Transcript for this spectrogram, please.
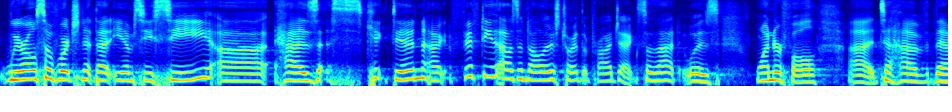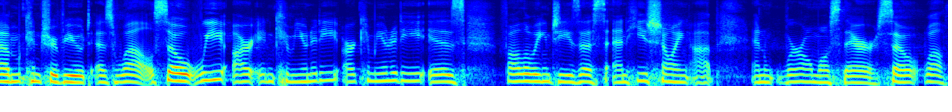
we're also fortunate that EMCC uh, has kicked in uh, $50,000 toward the project, so that was wonderful uh, to have them contribute as well. So we are in community. Our community is following Jesus, and He's showing up, and we're almost there. So, well,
